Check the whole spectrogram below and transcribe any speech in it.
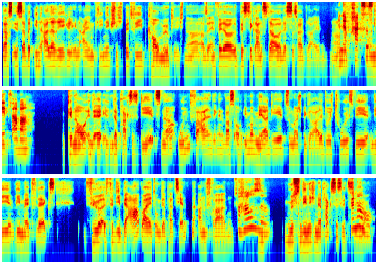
Das ist aber in aller Regel in einem Klinikschichtbetrieb kaum möglich. Ne? Also entweder bist du ganz da oder lässt es halt bleiben. Ne? In der Praxis und, geht's aber. Genau, in der, in der Praxis geht's, ne? Und vor allen Dingen, was auch immer mehr geht, zum Beispiel gerade durch Tools wie, wie, wie Medflex, für, für die Bearbeitung der Patientenanfragen. Zu Hause. Müssen die nicht in der Praxis sitzen. Genau. genau.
